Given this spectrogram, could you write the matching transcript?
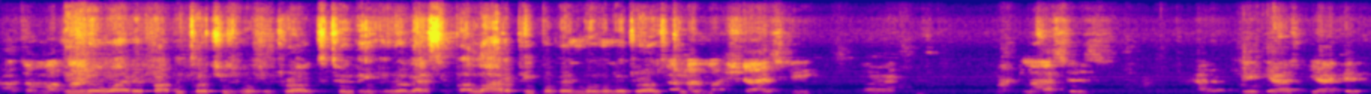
real real, I told my You know why? They probably thought you was moving drugs too. They, you know, that's a lot of people been moving the drugs I too. had my shiesty on, uh, my glasses, had a big ass jacket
